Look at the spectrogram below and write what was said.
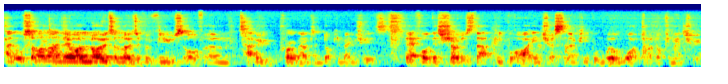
And also online there are loads and loads of reviews of um, tattoo programs and documentaries. Therefore this shows that people are interested and people will watch our documentary.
